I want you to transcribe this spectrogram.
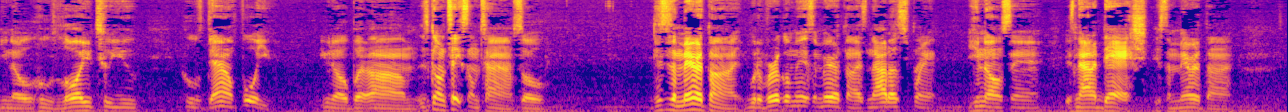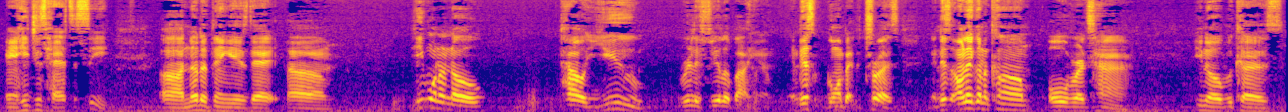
you know, who's loyal to you, who's down for you. You know, but um it's gonna take some time. So this is a marathon. With a Virgo man, it's a marathon. It's not a sprint. You know what I'm saying? It's not a dash. It's a marathon. And he just has to see. Uh, another thing is that um, he want to know how you really feel about him. And this going back to trust. And this only gonna come over time. You know, because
